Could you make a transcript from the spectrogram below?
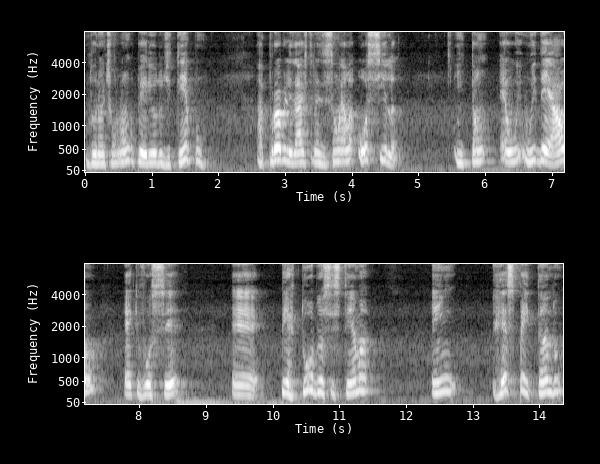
durante um longo período de tempo, a probabilidade de transição ela oscila. Então, é o, o ideal é que você é, perturbe o sistema em respeitando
